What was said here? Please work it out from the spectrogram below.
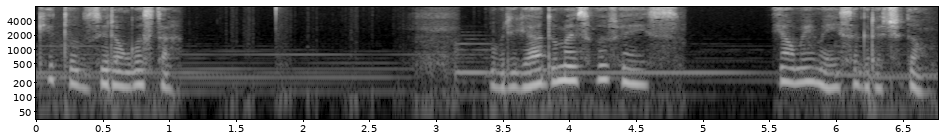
que todos irão gostar. Obrigado mais uma vez. É uma imensa gratidão.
